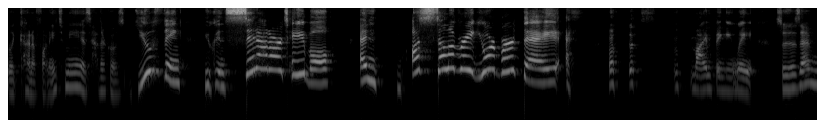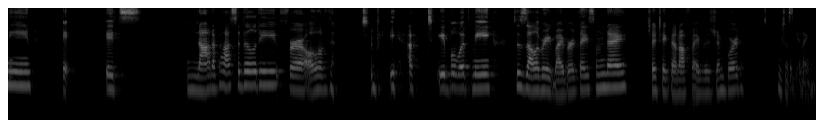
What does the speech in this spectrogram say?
like kind of funny to me, is Heather goes, You think you can sit at our table and us celebrate your birthday? Mind thinking, wait, so does that mean it, it's not a possibility for all of them to be at a table with me to celebrate my birthday someday? Should I take that off my vision board? I'm just kidding.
